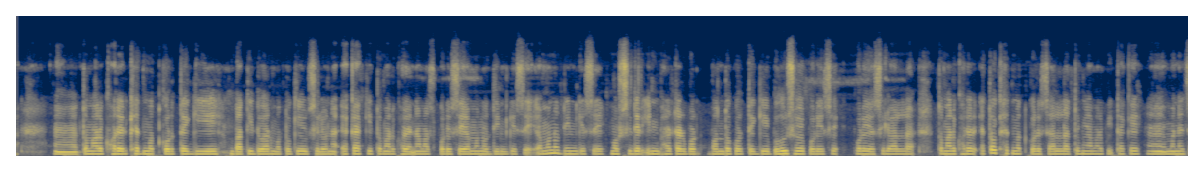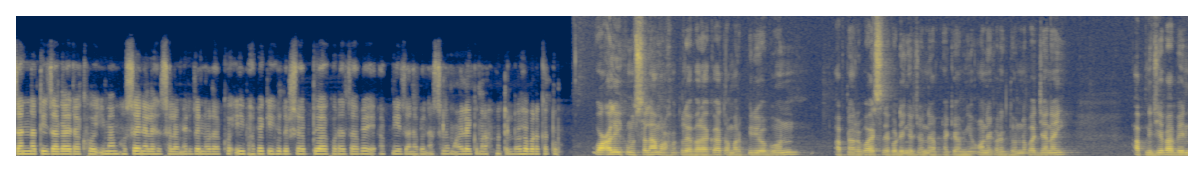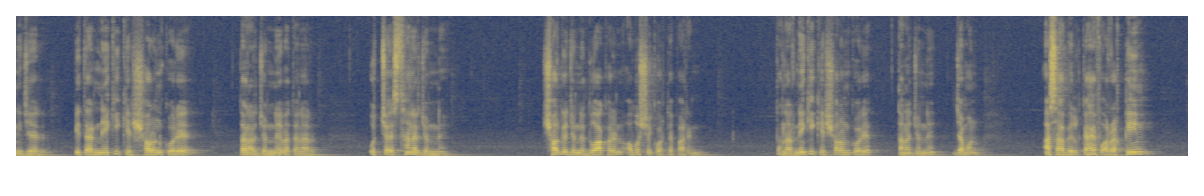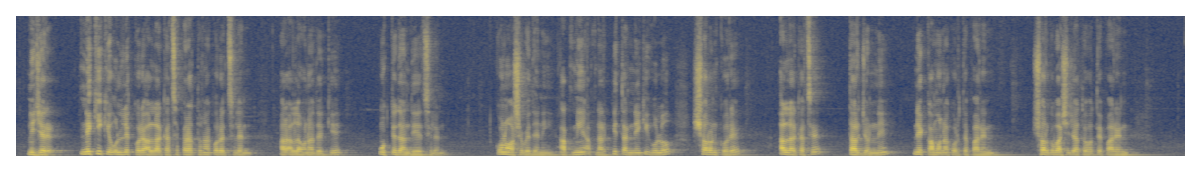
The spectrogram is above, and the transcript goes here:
তোমার ঘরের খেদমত করতে গিয়ে বাতি দেওয়ার মতো কেউ ছিল না। একাকি তোমার ঘরে নামাজ পড়েছে, এমনও দিন গেছে, এমনও দিন গেছে মসজিদের ইনভার্টার বন্ধ করতে গিয়ে বেহুশ হয়ে পড়েছে, পড়ে আছিল আল্লাহ। তোমার ঘরের এত খেদমত করেছে আল্লাহ, তুমি আমার পিতাকে মানে জান্নাতি জায়গায় রাখো, ইমাম হুসাইন আলাইসাল্লামের জন্য রাখো। এইভাবে কি হুজুর সাহেব দোয়া করা যাবে? আপনি জানাবেন। আসসালামু আলাইকুম রহমতুল্লাহ বারাকাতু ওয়ালাইকুম আসসালাম রহমতুল্লাহ বারাকাত আমার প্রিয় বোন আপনার ভয়েস রেকর্ডিংয়ের জন্য আপনাকে আমি অনেক অনেক ধন্যবাদ জানাই। আপনি যেভাবে নিজের পিতার নেকিকে স্মরণ করে তানার জন্যে বা তানার উচ্চ স্থানের জন্যে স্বর্গের জন্য দোয়া করেন, অবশ্যই করতে পারেন। তানার নেকিকে স্মরণ করে তানার জন্যে যেমন আসাবেল কাহেফ আর রাকিম নিজের নেকিকে উল্লেখ করে আল্লাহর কাছে প্রার্থনা করেছিলেন আর আল্লাহ ওনাদেরকে মুক্তিদান দিয়েছিলেন। কোনো অসুবিধা নেই। আপনি আপনার পিতার নেকিগুলো স্মরণ করে আল্লাহর কাছে তার জন্যে নেক কামনা করতে পারেন, স্বর্গবাসী যাতে হতে পারেন,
